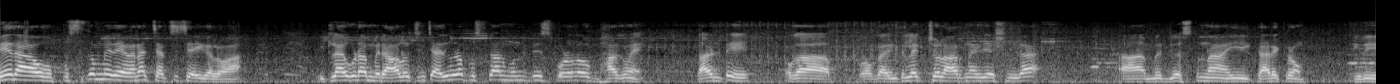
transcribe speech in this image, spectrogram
లేదా ఒక పుస్తకం మీద ఏమైనా చర్చ చేయగలమా? ఇట్లా కూడా మీరు ఆలోచించి అది కూడా పుస్తకాలు ముందు తీసుకోవడంలో ఒక భాగమే. కాబట్టి ఒక ఒక ఇంటలెక్చువల్ ఆర్గనైజేషన్గా మీరు చేస్తున్న ఈ కార్యక్రమం ఇది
